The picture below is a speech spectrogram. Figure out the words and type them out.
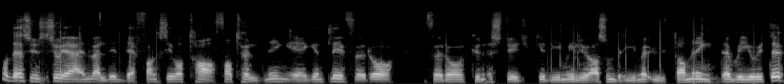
Og Det syns jeg er en veldig defensiv og tafatt holdning egentlig for å, for å kunne styrke de miljøene som driver med utdanning. Det blir jo ikke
